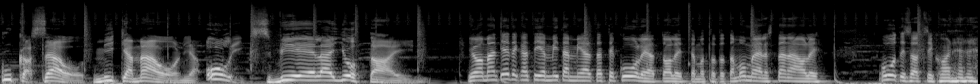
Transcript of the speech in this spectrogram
Kuka sä oot? Mikä mä oon? Ja oliks vielä jotain? Joo, mä en tietenkään tiedä mitä mieltä te kuulijat olitte, mutta tota, mun mielestä tänään oli uutisotsikoiden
